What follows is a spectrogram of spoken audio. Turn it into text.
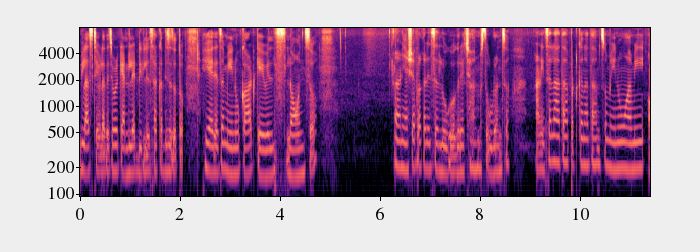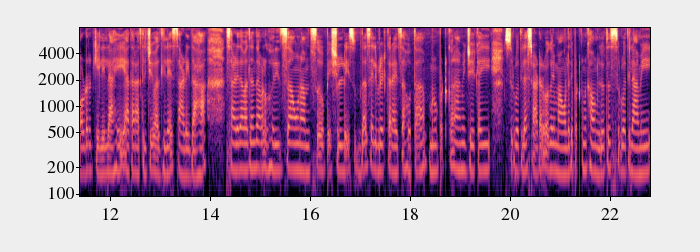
ग्लास ठेवला त्याच्यावर कॅन्डल लाइट दिसत होतो. हे आहे त्याचं मेनू कार्ड केवेल्स लॉनचं. आणि अशा प्रकारेचं लोग वगैरे छान मस्त उडनचं. आणि चला आता पटकन आता आमचं मेनू आम्ही ऑर्डर केलेलं आहे. आता रात्रीची वाजलेली आहे साडेदहा. साडेदहा वाजल्यानंतर आम्हाला घरी जाऊन आमचं स्पेशल डेसुद्धा सेलिब्रेट करायचा होता. म्हणून पटकन आम्ही जे काही सुरुवातीला स्टार्टर वगैरे मागवलं ते पटकन खाऊन घेतो. तर सुरुवातीला आम्ही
